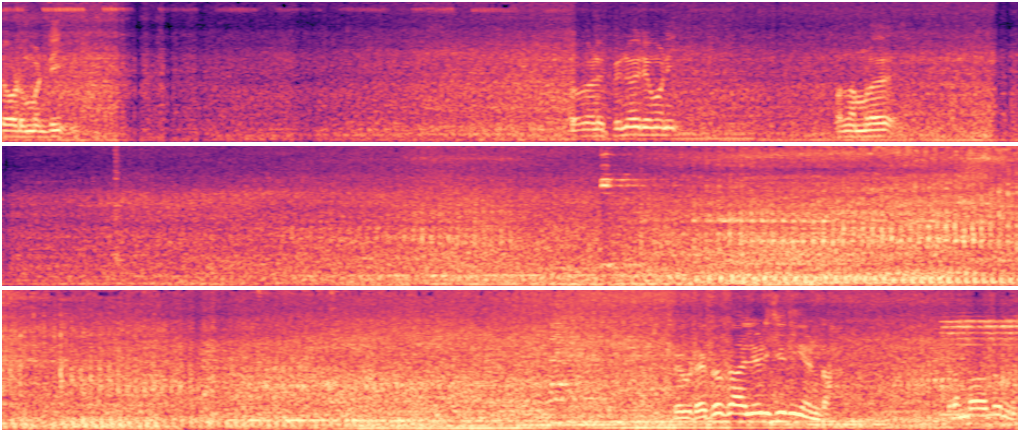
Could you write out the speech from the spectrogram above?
ലോഡും വണ്ടി. ഇപ്പോൾ വെളുപ്പിന് ഒരു മണി. അപ്പം നമ്മൾ ഇവിടെയൊക്കെ കാലടിച്ചിരിക്കണ്ട ഇത്രയും ഭാഗത്തുള്ളൂ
